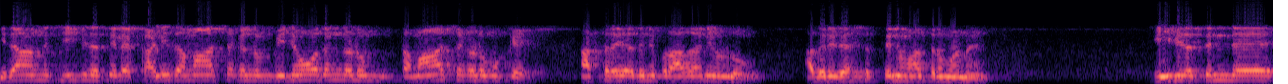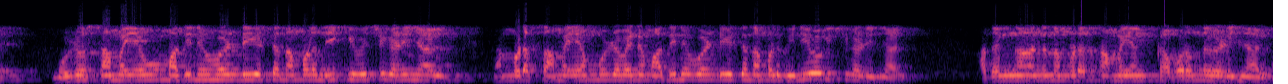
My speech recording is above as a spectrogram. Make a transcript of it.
ഇതാണ് ജീവിതത്തിലെ കളി തമാശകളും വിനോദങ്ങളും തമാശകളുമൊക്കെ. അത്രേ അതിന് പ്രാധാന്യമുള്ളൂ. അതൊരു രസത്തിന് മാത്രമാണ്. ജീവിതത്തിന്റെ മുഴുവൻ സമയവും അതിനു വേണ്ടിയിട്ട് നമ്മൾ നീക്കിവെച്ചു കഴിഞ്ഞാൽ നമ്മുടെ സമയം മുഴുവനും അതിനു വേണ്ടിയിട്ട് നമ്മൾ വിനിയോഗിച്ചു കഴിഞ്ഞാൽ അതെങ്ങാനും നമ്മുടെ സമയം കവർന്നു കഴിഞ്ഞാൽ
